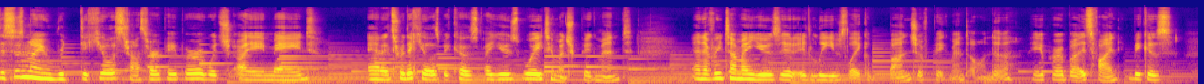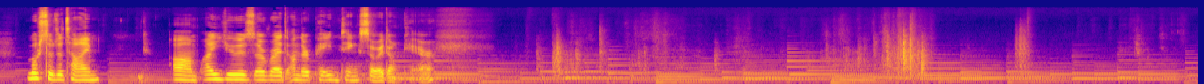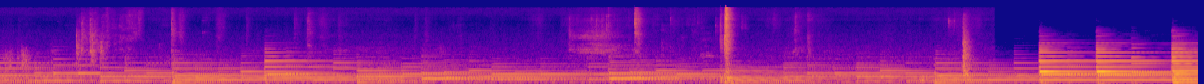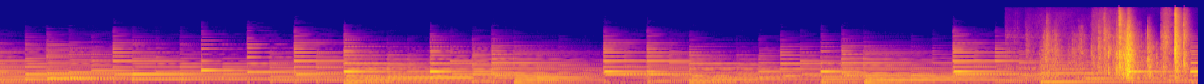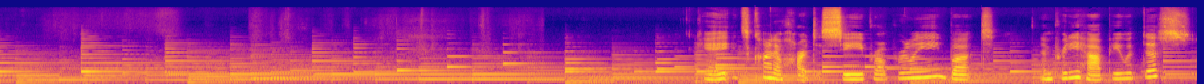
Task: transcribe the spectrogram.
this is my ridiculous transfer paper which I made and it's ridiculous because I use way too much pigment and every time I use it it leaves like a bunch of pigment on the paper but it's fine because most of the time um, I use a red underpainting so I don't care. Okay, it's kind of hard to see properly, but I'm pretty happy with this.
